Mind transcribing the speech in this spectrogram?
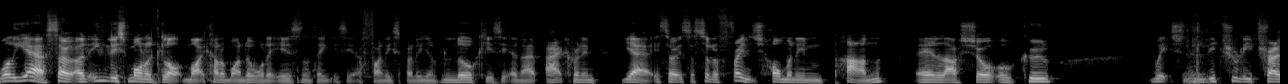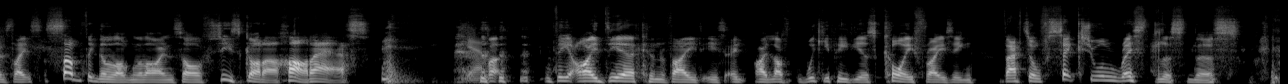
Well, yeah. So an English monoglot might kind of wonder what it is and think, is it a funny spelling of look? Is it an acronym? Yeah. So it's a sort of French homonym pun, "El lacho au cul," which literally translates something along the lines of "She's got a hard ass." Yeah. But the idea conveyed is, I love Wikipedia's coy phrasing, that of sexual restlessness.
